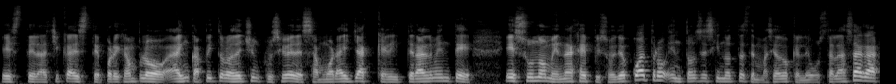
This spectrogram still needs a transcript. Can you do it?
este, la chica, este, por ejemplo, hay un capítulo, de hecho, inclusive de Samurai Jack, que literalmente es un homenaje a episodio 4. Entonces, si notas demasiado que le gusta la saga.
